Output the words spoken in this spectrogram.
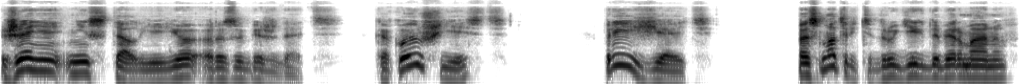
Женя не стал ее разубеждать. Какой уж есть. Приезжайте. Посмотрите других доберманов,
